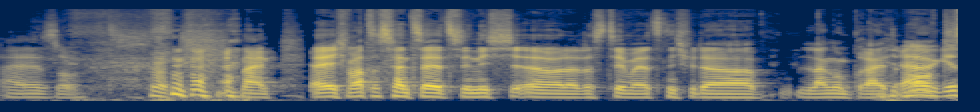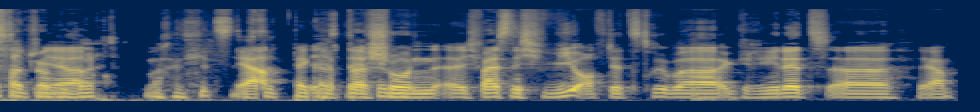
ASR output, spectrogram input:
Also, nein, äh, ich mache das Fenster jetzt hier nicht, äh, oder das Thema jetzt nicht wieder lang und breit ja, auf. gestern schon mir, gesagt. Machen jetzt ja, ich habe da schon, äh, ich weiß nicht, wie oft jetzt drüber geredet, äh, ja,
